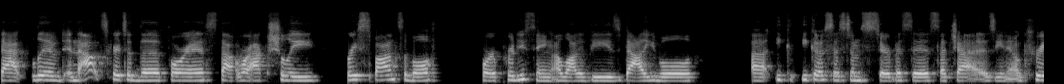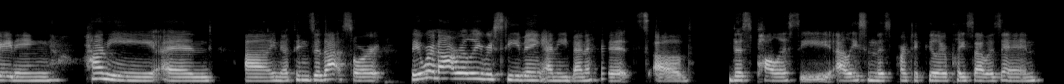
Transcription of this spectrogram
that lived in the outskirts of the forest that were actually responsible for producing a lot of these valuable uh, ecosystem services, such as you know creating honey and uh, you know things of that sort they were not really receiving any benefits of this policy, at least in this particular place I was in.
